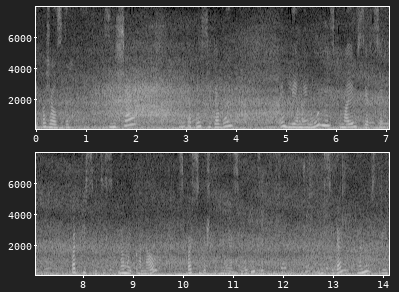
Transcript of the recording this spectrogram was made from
И, пожалуйста, завершаем вот такой световой эмблемой Мурманск в моем сердце. Подписывайтесь на мой канал. Спасибо, что вы меня смотрите. До свидания, до новых встреч.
